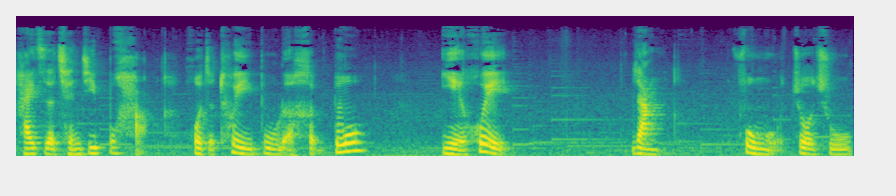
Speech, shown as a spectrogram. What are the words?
孩子的成绩不好。或者退步了很多，也会让父母做出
